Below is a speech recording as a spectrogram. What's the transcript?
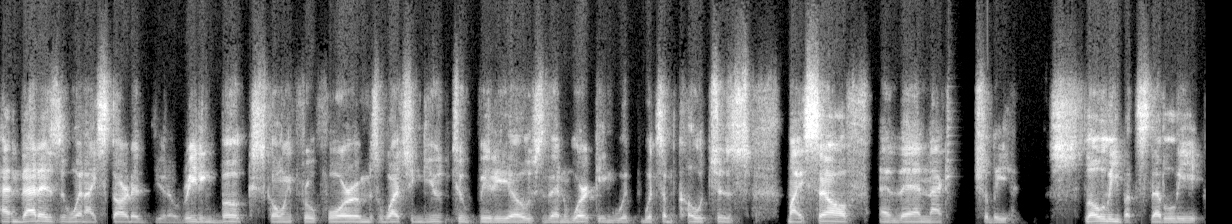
And that is when i started you know reading books going through forums watching youtube videos then working with with some coaches myself and then actually slowly but steadily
